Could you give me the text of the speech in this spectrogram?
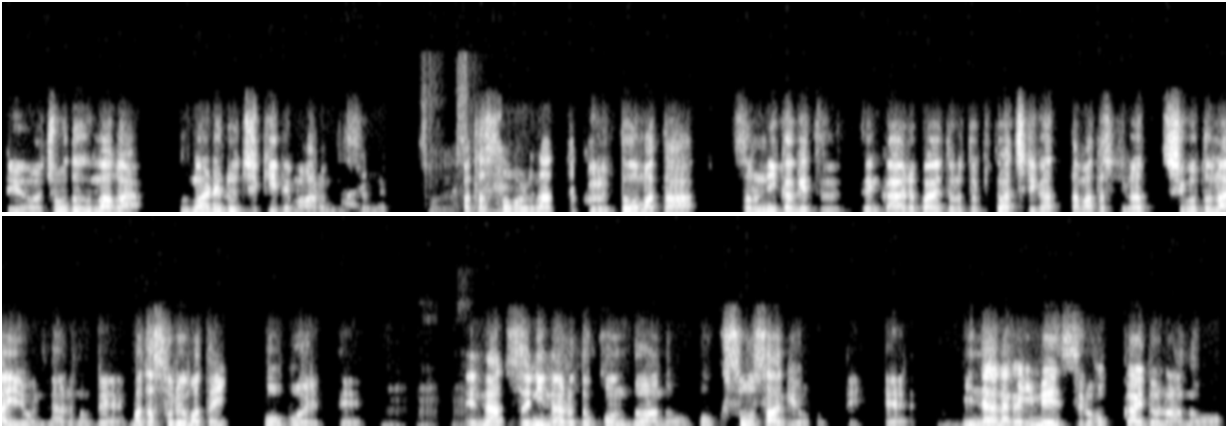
ていうのはちょうど馬が生まれる時期でもあるんですよね。はい、ね。またそうなってくると、またその2ヶ月、前回アルバイトの時とは違ったまた仕事内容になるので、またそれをまた一個覚えて、で夏になると今度あの、牧草作業って言って、みんながなんかイメージする北海道のあの、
